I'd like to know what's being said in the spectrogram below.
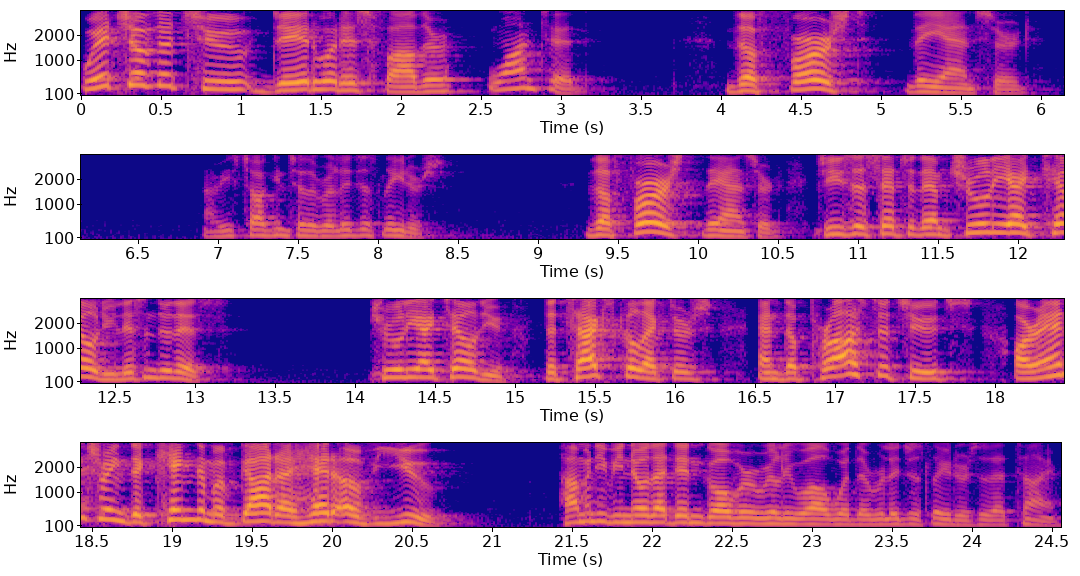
Which of the two did what his father wanted? The first, they answered. Now he's talking to the religious leaders. The first, they answered. Jesus said to them, Truly I tell you, listen to this. Truly I tell you, the tax collectors and the prostitutes are entering the kingdom of God ahead of you. How many of you know that didn't go over really well with the religious leaders at that time?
